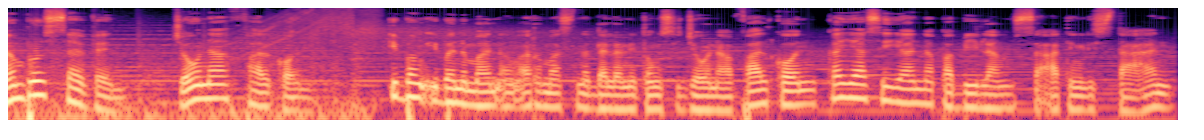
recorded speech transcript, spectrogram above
Number 7 Jonah Falcon. Ibang-iba naman ang armas na dala nitong si Jonah Falcon kaya siya napabilang sa ating listahan.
